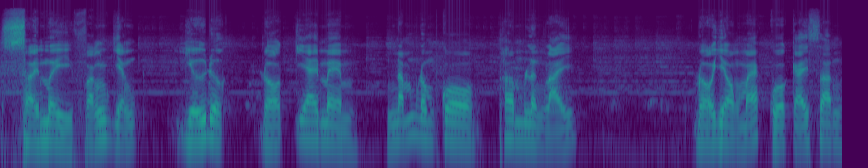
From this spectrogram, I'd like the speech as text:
Sợi mì vẫn vẫn giữ được độ dai mềm, nấm đông cô, thơm lừng lẫy độ giòn mát của cải xanh.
